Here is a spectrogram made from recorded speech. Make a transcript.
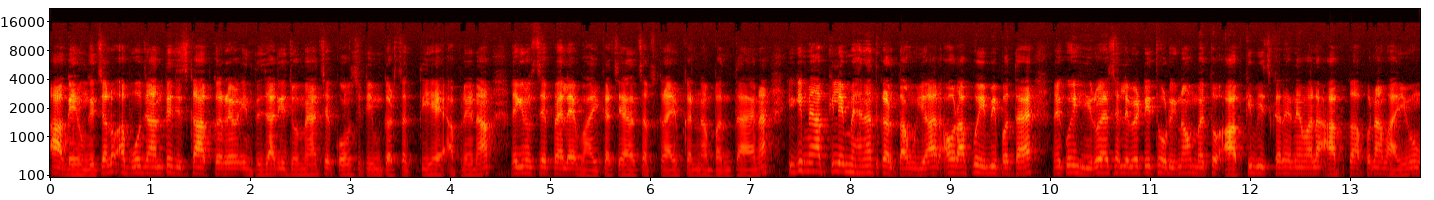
आ गई होंगी। चलो, अब वो जानते हैं जिसका आप कर रहे हो इंतज़ार, ये जो मैच है, कौन सी टीम कर सकती है अपने नाम। लेकिन उससे पहले भाई का चैनल सब्सक्राइब करना बनता है ना, क्योंकि मैं आपके लिए मेहनत करता हूँ यार। और आपको ये भी पता है, मैं कोई हीरो या सेलिब्रिटी थोड़ी ना हूँ, मैं तो आपके बीच का रहने वाला, आपका अपना भाई हूँ।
